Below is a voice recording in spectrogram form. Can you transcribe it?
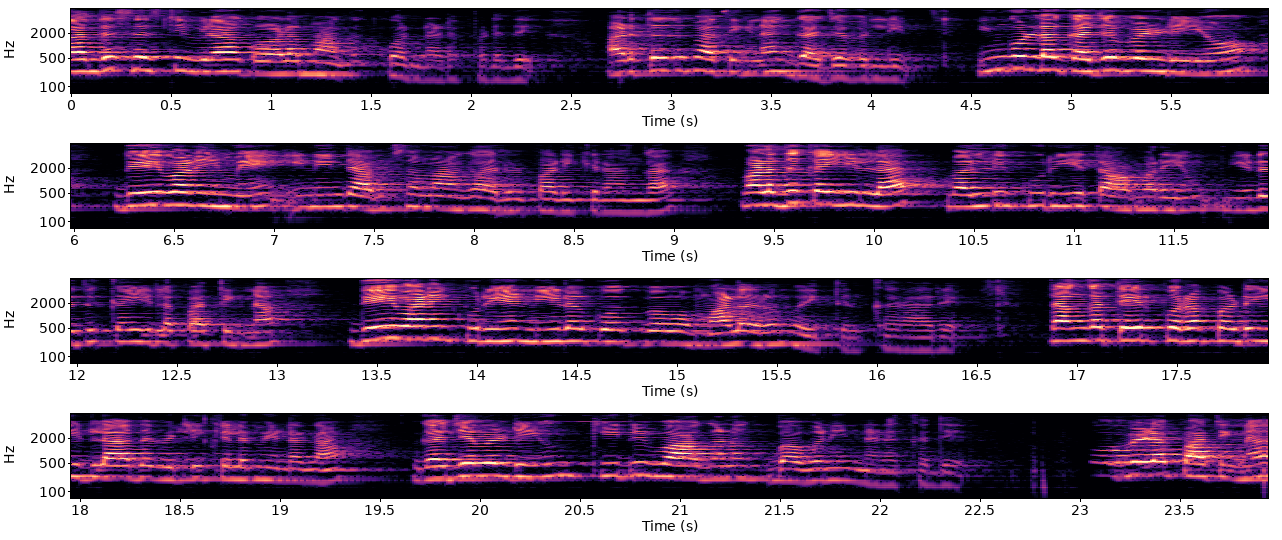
கந்த சஷ்டி விழா கோலமாக கொண்டாடப்படுது. அடுத்தது பார்த்திங்கன்னா கஜவள்ளி. இங்குள்ள கஜவள்ளியும் தேவனையுமே இணைந்த அம்சமாக அருள் பாடிக்கிறாங்க வலது கையில் வள்ளிக்குரிய தாமரையும் இடது கையில் பார்த்தீங்கன்னா தெய்வானைக்குரிய நீலகோத்பவ மலரும் வைத்திருக்கிறாரு. தங்கத்தேர் புறப்படு இல்லாத வெள்ளிக்கிழமையில தான் கஜவள்ளியும் கிளி வாகன பவனி நடக்குது. கோவிலை பார்த்தீங்கன்னா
